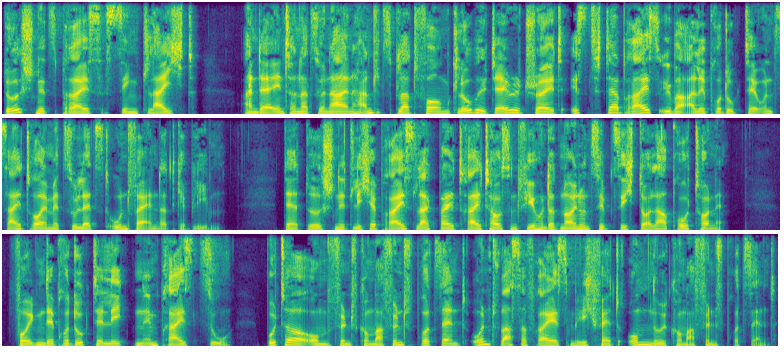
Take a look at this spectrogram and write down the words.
Durchschnittspreis sinkt leicht. An der internationalen Handelsplattform Global Dairy Trade ist der Preis über alle Produkte und Zeiträume zuletzt unverändert geblieben. Der durchschnittliche Preis lag bei 3.479 Dollar pro Tonne. Folgende Produkte legten im Preis zu. Butter um 5,5 Prozent und wasserfreies Milchfett um 0,5%. Prozent.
